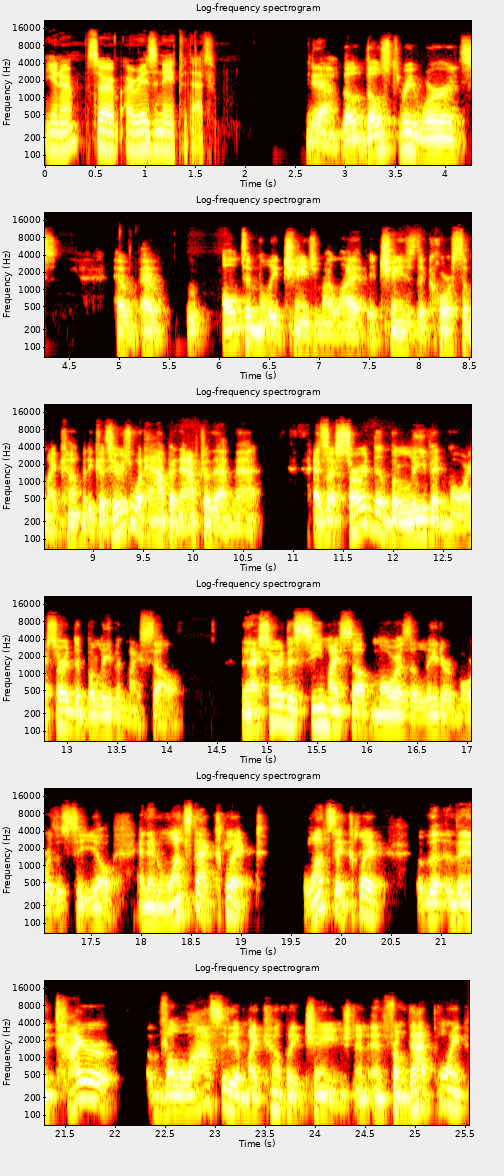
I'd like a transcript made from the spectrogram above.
you know so i resonate with that yeah th- those three words have, have ultimately changed my life. It changed the course of my company. Because here's what happened after that matt. As i started to believe it more i started to believe in myself. And i started to see myself more as a leader more as a ceo and then once that clicked once it clicked the, the entire velocity of my company changed. And, and from that point,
